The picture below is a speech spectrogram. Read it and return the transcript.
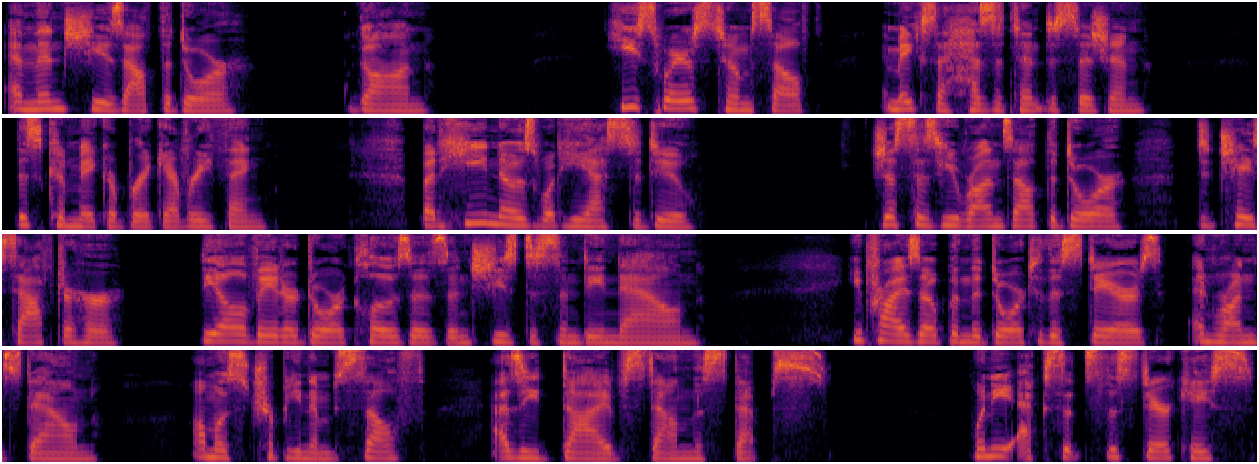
And then she is out the door, gone. He swears to himself and makes a hesitant decision. This could make or break everything. But he knows what he has to do. Just as he runs out the door to chase after her, the elevator door closes and she's descending down. He pries open the door to the stairs and runs down, almost tripping himself as he dives down the steps. When he exits the staircase,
